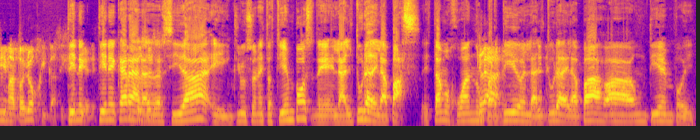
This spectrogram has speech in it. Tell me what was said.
climatológica, si tiene, se quiere. Tiene cara a la adversidad, e incluso en estos tiempos, de la altura de la paz. Estamos jugando un partido en la altura de la paz, va un tiempo y...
